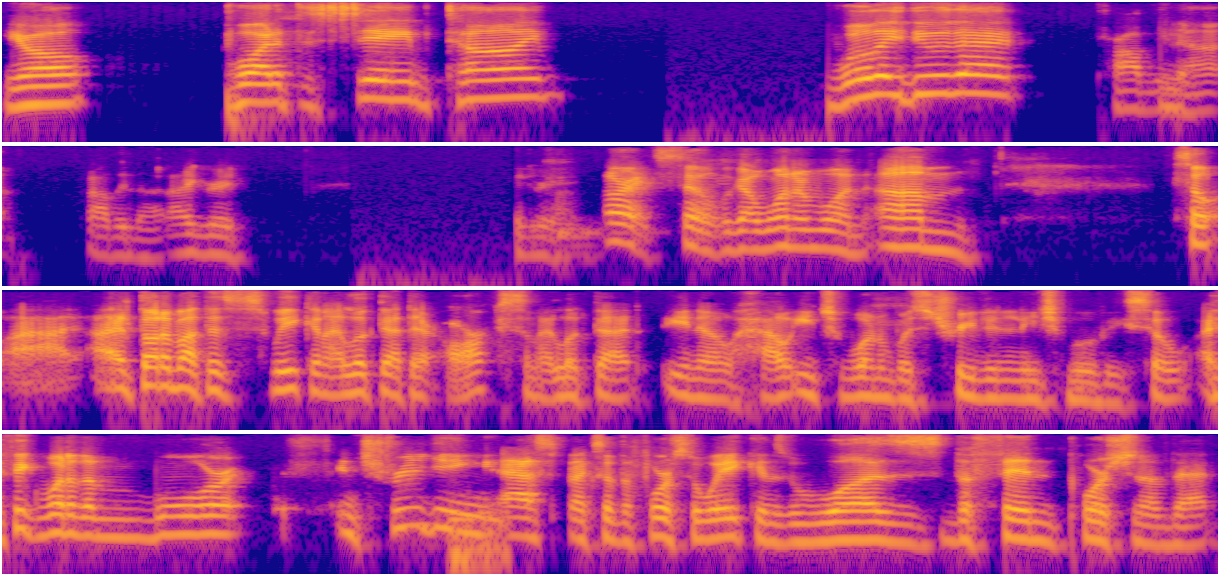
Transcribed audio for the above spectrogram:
You know, but at the same time, will they do that? Probably not. Probably not. I agree. I agree. All right, so we got one and one. Um, so I, I thought about this this week, and I looked at their arcs, and I looked at you know how each one was treated in each movie. So I think one of the more intriguing aspects of the Force Awakens was the Finn portion of that,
